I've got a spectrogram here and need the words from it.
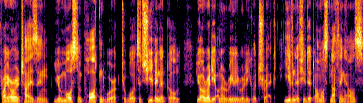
prioritizing your most important work towards achieving that goal, you're already on a really, really good track. Even if you did almost nothing else,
